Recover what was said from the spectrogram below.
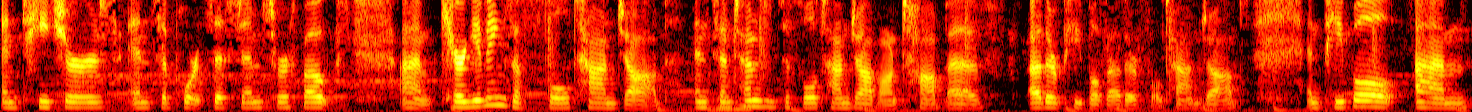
and teachers and support systems for folks. Um, caregiving is a full time job, and sometimes it's a full time job on top of other people's other full-time jobs. And people um,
